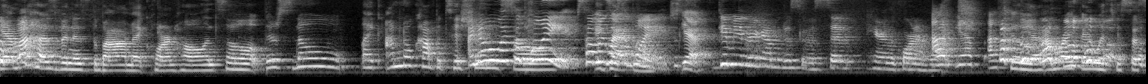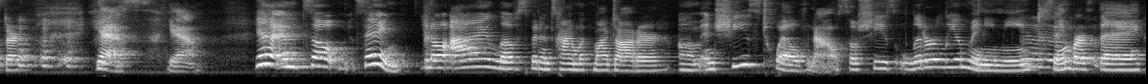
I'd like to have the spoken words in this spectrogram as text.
yeah, my husband is the bomb at cornhole, and so there's no like I'm no competition. I know what's so, the point. So exactly. what's the point? Just yeah. give me a drink. I'm just gonna sit here in the corner. I, yep, I feel you. I'm right there with you, sister. Yes. Yeah. Yeah, and so same. You know, I love spending time with my daughter, um, and she's 12 now, so she's literally a mini me. Mm. Same birthday,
